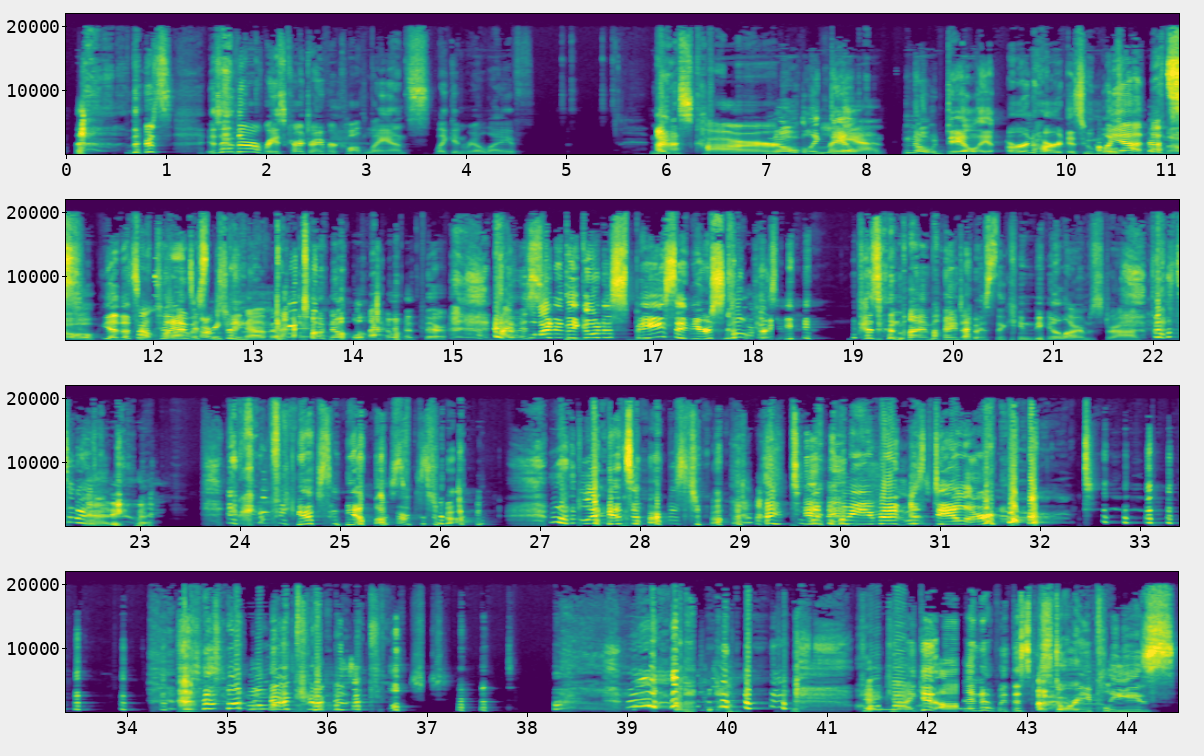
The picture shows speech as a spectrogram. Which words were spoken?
there's isn't there a race car driver called Lance, like in real life? I- NASCAR. No, like. Lance. No, Dale Earnhardt is who oh, most Oh, yeah, people that's- know. Yeah, that's That's not who I was Armstrong. thinking of, and I don't know why I went there. I was Why did they go to space in your story? because in my mind I was thinking Neil Armstrong. That's what I, Anyway, you confused Neil Armstrong with Lance Armstrong. I And who did. you meant was Dale Earnhardt. This is Oh my bullshit. Okay, can I get on with this story, please?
